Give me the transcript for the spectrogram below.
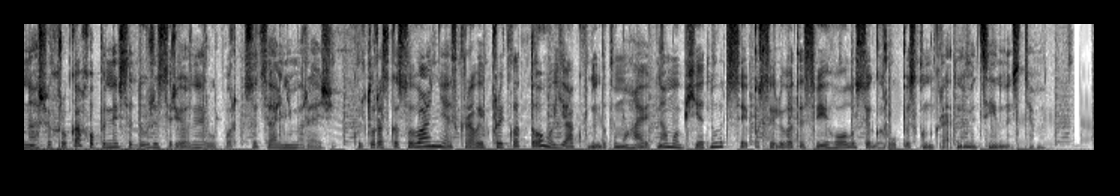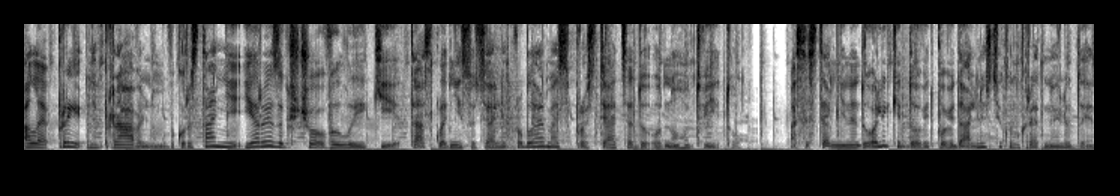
У наших руках опинився дуже серйозний рупор соціальні мережі. Культура скасування яскравий приклад того, як вони допомагають нам об'єднуватися і посилювати свій голос як групи з конкретними цінностями. Але при неправильному використанні є ризик, що великі та складні соціальні проблеми спростяться до одного твіту, а системні недоліки до відповідальності конкретної людини.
